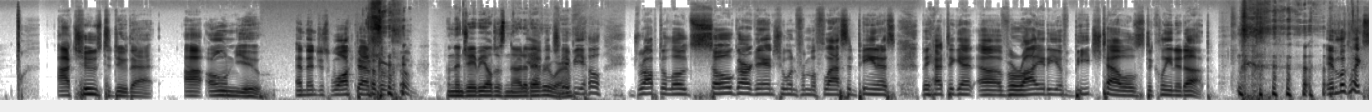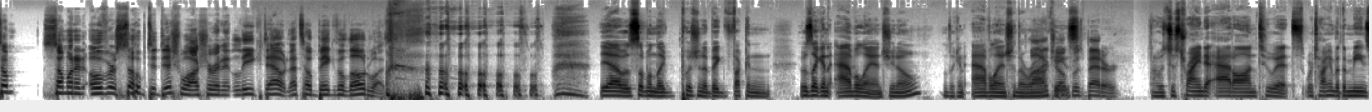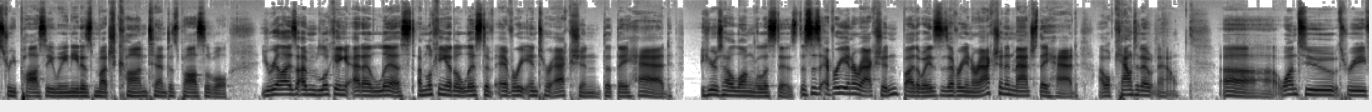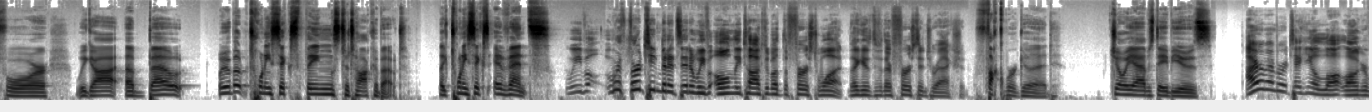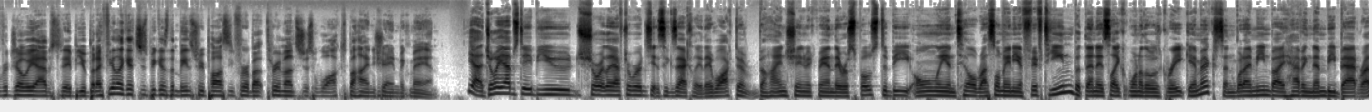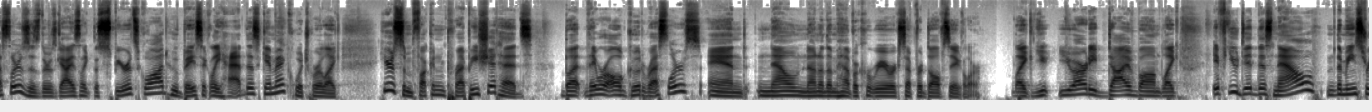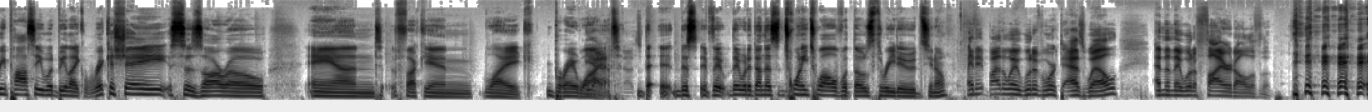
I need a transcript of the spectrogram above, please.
"I choose to do that. I own you," and then just walked out of the room. And then JBL just nutted Yeah, everywhere. JBL dropped a load so gargantuan from a flaccid penis, they had to get a variety of beach towels to clean it up. it looked like some someone had over soaped a dishwasher and it leaked out. That's how big the load was. yeah, it was someone like pushing a big fucking. It was like an avalanche, you know? It was like an avalanche in the My joke was better. I was just trying to add on to it. We're talking about the Mean Street Posse. We need as much content as possible. You realize I'm looking at a list. I'm looking at a list of every interaction that they had. Here's how long the list is. This is every interaction, by the way. This is every interaction and match they had. I will count it out now. Uh, one, two, three, four. We got about we have about 26 things to talk about, like 26 events. We've we're 13 minutes in and we've only talked about the first one. Like it's their first interaction. Fuck, we're good. Joey Abs debuts. I remember it taking a lot longer for Joey Abs to debut, but I feel like it's just because the Mean Street Posse for about three months just walked behind Shane McMahon. Yeah, Joey Abs debuted shortly afterwards. Yes, exactly. They walked behind Shane McMahon. They were supposed to be only until WrestleMania 15, but then it's like one of those great gimmicks. And what I mean by having them be bad wrestlers is there's guys like the Spirit Squad who basically had this gimmick, which were like, here's some fucking preppy shitheads. But they were all good wrestlers, and now none of them have a career except for Dolph Ziggler. Like you, you already dive bombed. Like if you did this now, the Mean Street Posse would be like Ricochet, Cesaro, and fucking like Bray Wyatt. Th- this if they they would have done this in 2012 with those three dudes, you know. And it, by the way, would have worked as well, and then they would have fired all of them.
